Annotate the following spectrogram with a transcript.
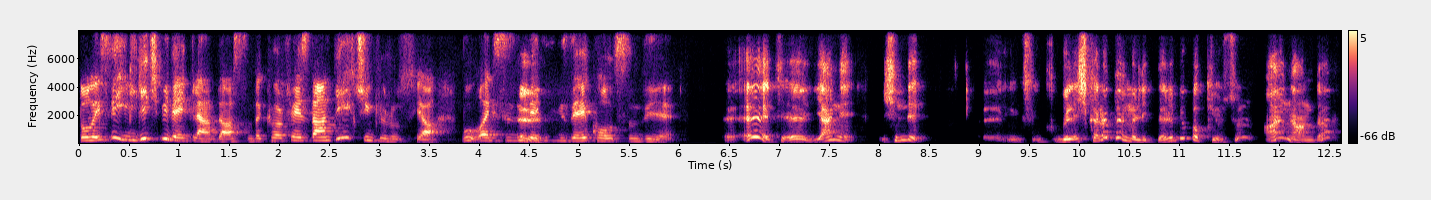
dolayısıyla ilginç bir denklemdi aslında. Körfez'den değil çünkü Rusya. Bu hani sizin evet. dediğinize ek olsun diye. E, evet e, yani şimdi Birleşik Arap Emirlikleri bir bakıyorsun aynı anda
